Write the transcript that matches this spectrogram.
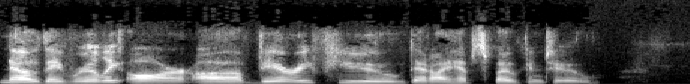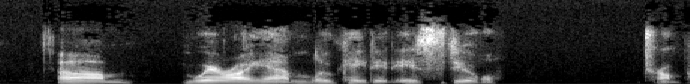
No, they really are. Uh, very few that I have spoken to um, where I am located is still Trump.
